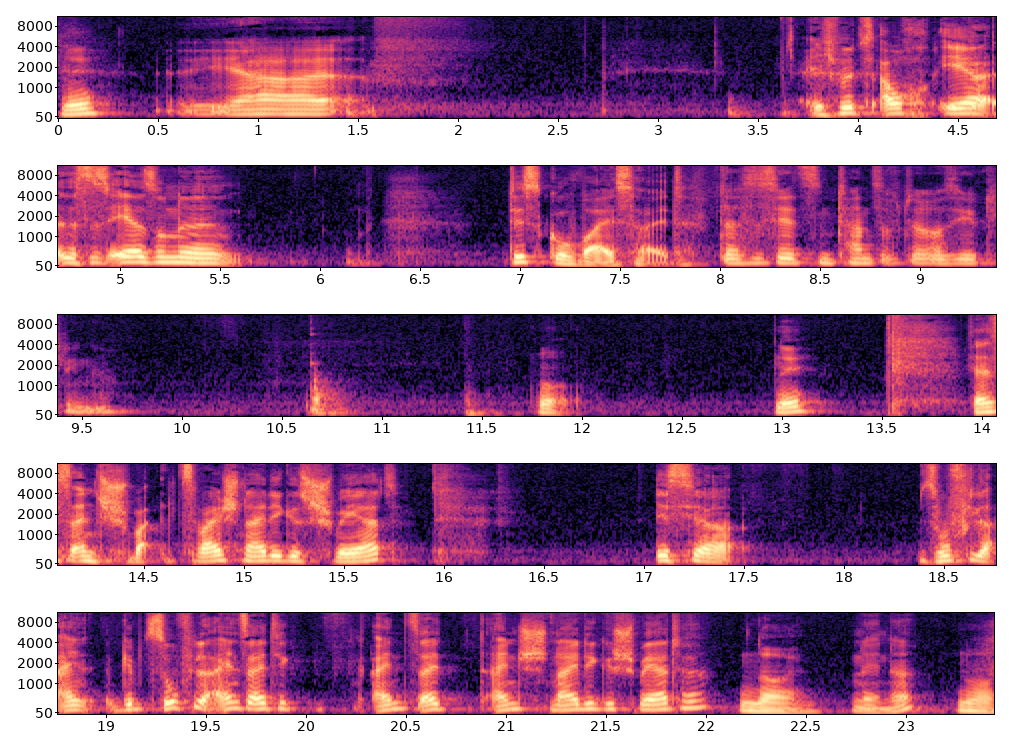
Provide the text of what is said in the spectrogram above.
Nee? ja, Ich würde es auch eher, es ist eher so eine Disco-Weisheit. das ist jetzt ein Tanz auf der Rasierklinge. Ja. Nee? Das ist ein zweischneidiges Schwert. Ist ja so viele, ein, gibt es so viele einseitig, einseit, einschneidige Schwerter? Nein. Nee, ne? Nein.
